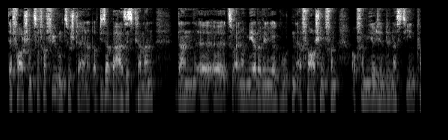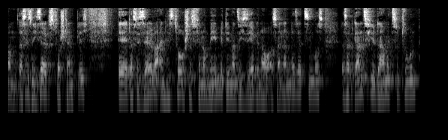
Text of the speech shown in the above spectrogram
der Forschung zur Verfügung zu stellen. Und auf dieser Basis kann man dann äh, äh zu einer mehr oder weniger guten Erforschung von auch Familiendynastien kommen. Das ist nicht selbstverständlich. Äh, das ist selber ein historisches Phänomen, mit dem man sich sehr genau auseinandersetzen muss. Das hat ganz viel damit zu tun,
